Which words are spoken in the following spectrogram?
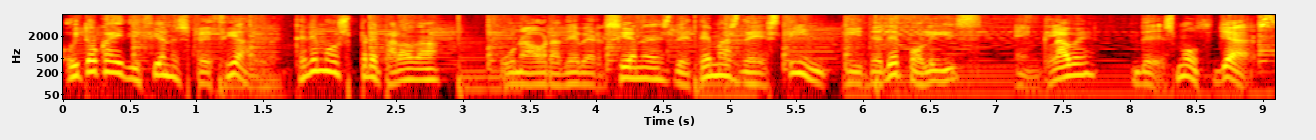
Hoy toca edición especial. Tenemos preparada una hora de versiones de temas de Sting y de The Police en clave de smooth jazz.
